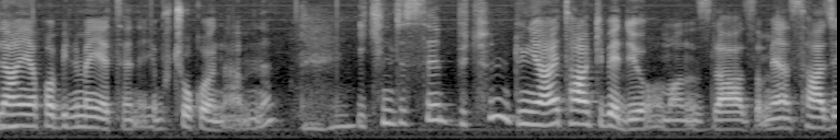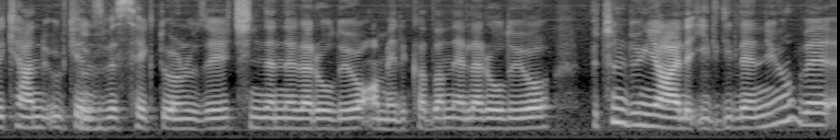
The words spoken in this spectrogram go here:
plan yapabilme yeteneği bu çok önemli. İkincisi bütün dünyayı takip ediyor olmanız lazım. Yani sadece kendi ülkeniz Tabii. ve sektörünüz değil, Çin'de neler oluyor, Amerika'da neler oluyor. Bütün dünya ile ilgileniyor ve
